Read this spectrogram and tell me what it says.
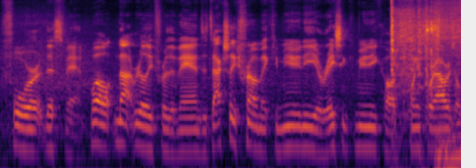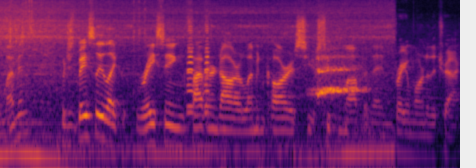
for this van. Well, not really for the vans. It's actually from a community, a racing community called 24 Hours of Lemons, which is basically like racing $500 lemon cars. You soup them up and then bring them onto the track.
